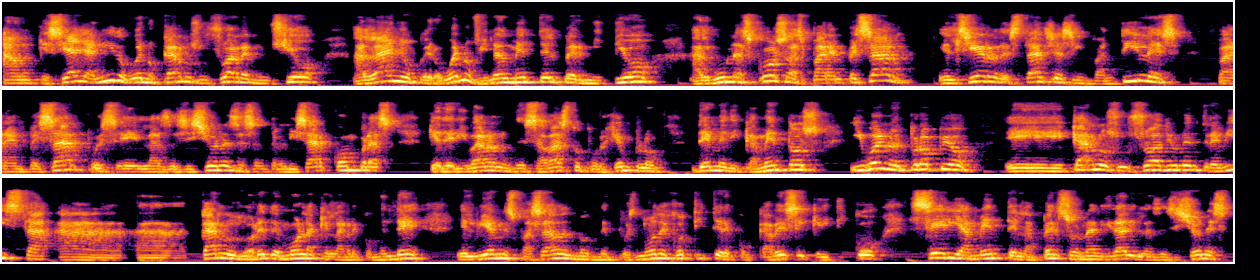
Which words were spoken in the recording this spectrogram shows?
aunque se hayan ido. Bueno, Carlos Ursúa renunció al año, pero bueno, finalmente él permitió algunas cosas. Para empezar, el cierre de estancias infantiles, para empezar, pues eh, las decisiones de centralizar compras que derivaron de desabasto, por ejemplo, de medicamentos. Y bueno, el propio eh, Carlos Ursúa dio una entrevista a, Carlos Loret de Mola, que la recomendé el viernes pasado, en donde pues no dejó títere con cabeza y criticó seriamente la personalidad y las decisiones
